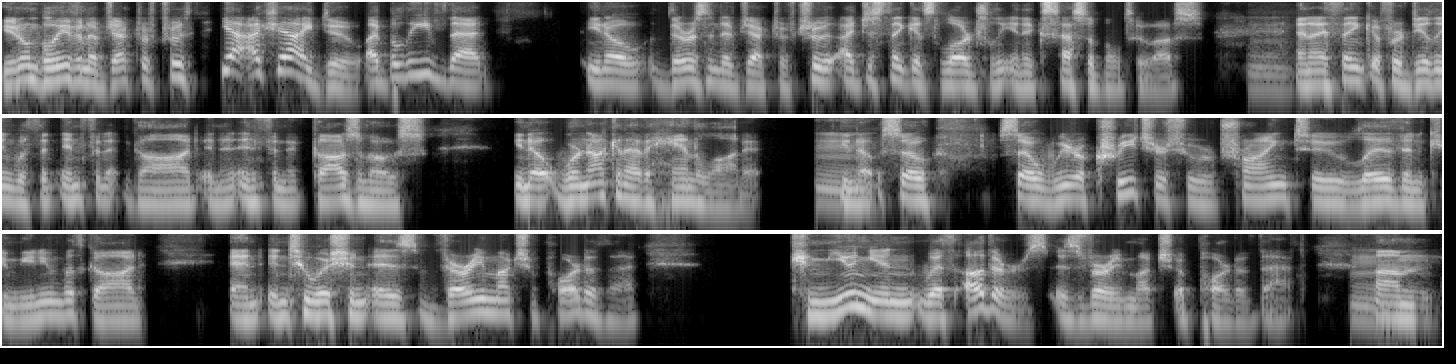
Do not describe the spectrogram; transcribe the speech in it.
You don't believe in objective truth? Yeah, actually, I do. I believe that. You know, there is an objective truth. I just think it's largely inaccessible to us. Mm. And I think if we're dealing with an infinite God and an infinite cosmos, you know, we're not going to have a handle on it. You Mm. know, so so we're creatures who are trying to live in communion with God, and intuition is very much a part of that. Communion with others is very much a part of that. Mm. Um,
